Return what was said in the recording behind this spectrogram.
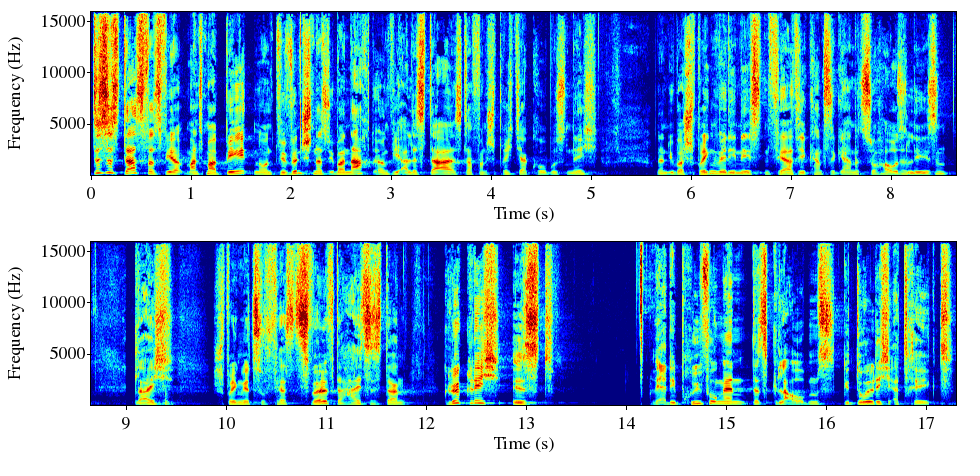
das ist das, was wir manchmal beten und wir wünschen, dass über Nacht irgendwie alles da ist. Davon spricht Jakobus nicht. Und dann überspringen wir die nächsten Verse, die kannst du gerne zu Hause lesen. Gleich springen wir zu Vers 12, da heißt es dann, glücklich ist, wer die Prüfungen des Glaubens geduldig erträgt.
